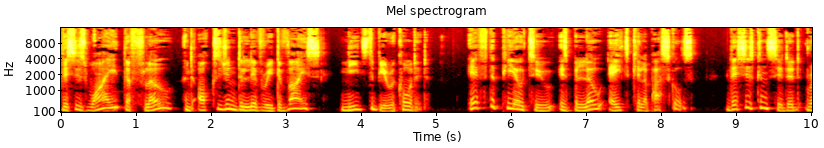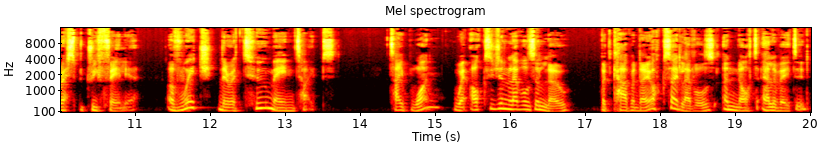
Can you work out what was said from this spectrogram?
This is why the flow and oxygen delivery device needs to be recorded. If the PO2 is below 8 kilopascals, this is considered respiratory failure, of which there are two main types. Type 1, where oxygen levels are low, but carbon dioxide levels are not elevated.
